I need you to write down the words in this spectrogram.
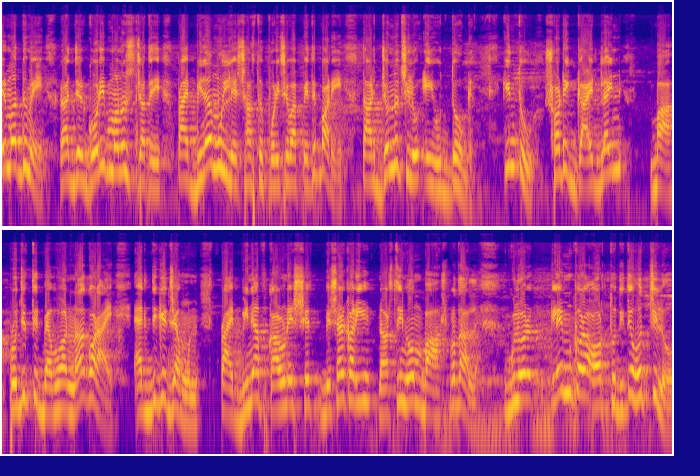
এর মাধ্যমে রাজ্যের গরিব মানুষ যাতে প্রায় বিনামূল্যে স্বাস্থ্য পরিষেবা পেতে পারে, তার জন্য ছিল এই উদ্যোগ। কিন্তু সঠিক গাইডলাইন বা প্রযুক্তির ব্যবহার না করায় একদিকে যেমন প্রায় বিনা কারণে সে বেসরকারি নার্সিংহোম বা হাসপাতালগুলোর ক্লেম করা অর্থ দিতে হচ্ছিল।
